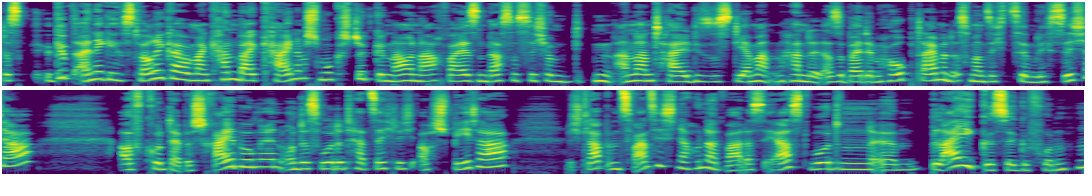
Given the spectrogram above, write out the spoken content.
das gibt einige Historiker, aber man kann bei keinem Schmuckstück genau nachweisen, dass es sich um den anderen Teil dieses Diamanten handelt. Also bei dem Hope Diamond ist man sich ziemlich sicher aufgrund der Beschreibungen und es wurde tatsächlich auch später, ich glaube im 20. Jahrhundert war das erst, wurden ähm, Bleigüsse gefunden,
